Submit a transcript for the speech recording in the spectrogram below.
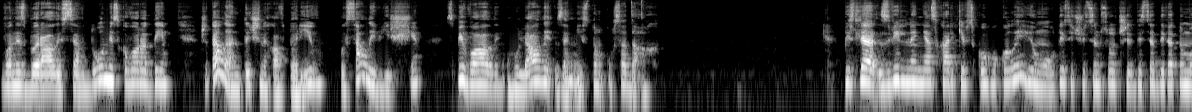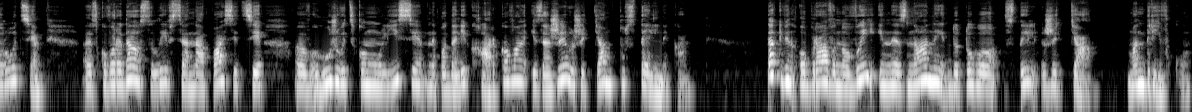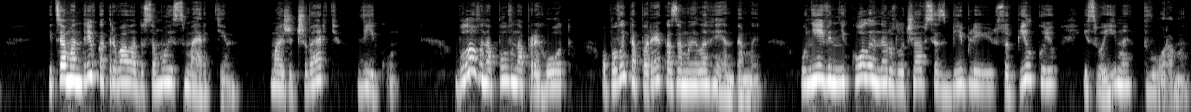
Вони збиралися в домі сковороди, читали античних авторів, писали вірші, співали, гуляли за містом у садах. Після звільнення з Харківського колегіуму у 1769 році Сковорода оселився на пасіці е, в Гужвицькому лісі неподалік Харкова і зажив життям пустельника. Так він обрав новий і незнаний до того стиль життя мандрівку. І ця мандрівка тривала до самої смерті, майже чверть віку. Була вона повна пригод, оповита переказами і легендами. У ній він ніколи не розлучався з Біблією, сопілкою і своїми творами.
